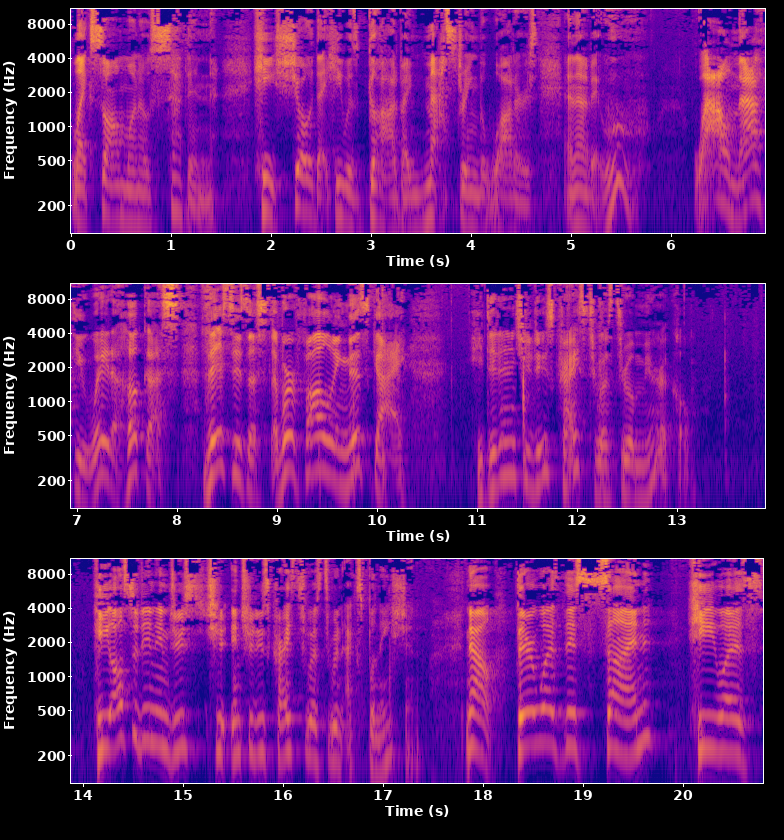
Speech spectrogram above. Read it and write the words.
like Psalm 107. He showed that he was God by mastering the waters. And I'd be, ooh, wow, Matthew, way to hook us. This is a, we're following this guy. He didn't introduce Christ to us through a miracle. He also didn't introduce, introduce Christ to us through an explanation. Now, there was this son. He was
